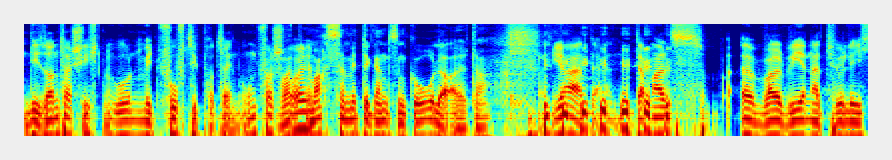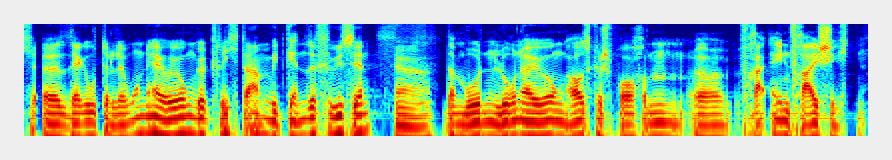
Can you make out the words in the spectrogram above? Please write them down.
die Sonntagsschichten wurden mit 50 Prozent Was unversteuert. machst du mit der ganzen Kohle, Alter? Ja, da, damals, äh, weil wir natürlich äh, sehr gute Lohnerhöhungen gekriegt haben mit Gänsefüßchen, dann wurden Lohnerhöhungen ausgesprochen äh, in Freischichten.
